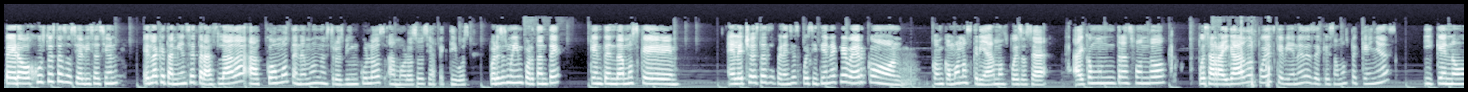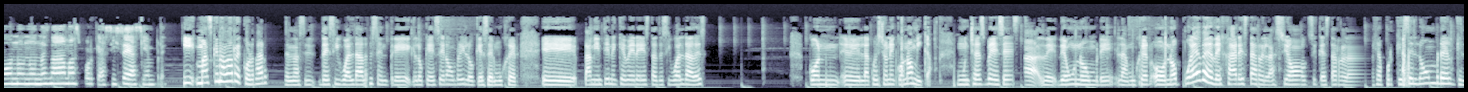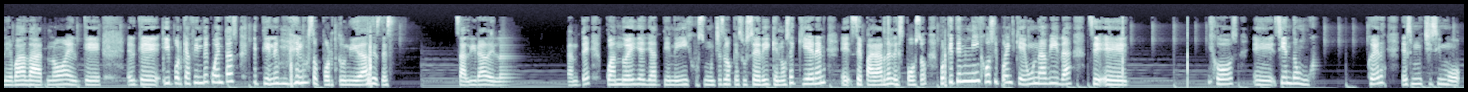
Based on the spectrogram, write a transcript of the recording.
pero justo esta socialización es la que también se traslada a cómo tenemos nuestros vínculos amorosos y afectivos. Por eso es muy importante que entendamos que el hecho de estas diferencias, pues sí tiene que ver con, con cómo nos criamos, pues, o sea, hay como un trasfondo, pues, arraigado, pues, que viene desde que somos pequeñas y que no, no, no, no es nada más porque así sea siempre. Y más que nada recordar en las desigualdades entre lo que es ser hombre y lo que es ser mujer. Eh, también tiene que ver estas desigualdades con eh, la cuestión económica. Muchas veces ah, de, un hombre, la mujer o no puede dejar esta relación tóxica, esta relación, porque es el hombre el que le va a dar, ¿no? El que, el que, y porque a fin de cuentas tiene menos oportunidades de salir adelante cuando ella ya tiene hijos. Mucho es lo que sucede y que no se quieren eh, separar del esposo porque tienen hijos y pueden que una vida, eh, hijos, eh, siendo mujer, es muchísimo,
